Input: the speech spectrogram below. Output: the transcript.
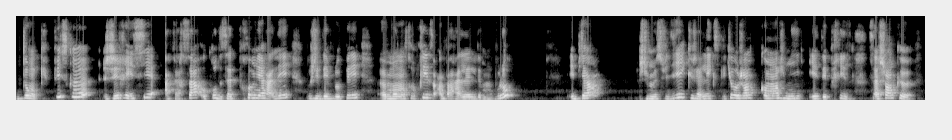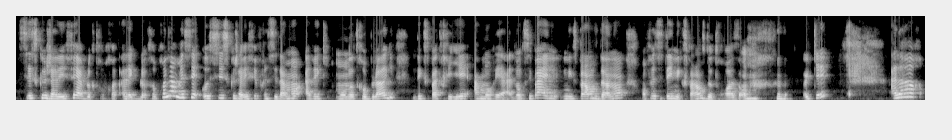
Donc, puisque j'ai réussi à faire ça au cours de cette première année où j'ai développé euh, mon entreprise en parallèle de mon boulot, eh bien, je me suis dit que j'allais expliquer aux gens comment je m'y étais prise, sachant que c'est ce que j'avais fait avec Blogtrepreneur, mais c'est aussi ce que j'avais fait précédemment avec mon autre blog d'expatrié à Montréal. Donc c'est pas une, expérience d'un an, en fait c'était une expérience de trois ans. ok? Alors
